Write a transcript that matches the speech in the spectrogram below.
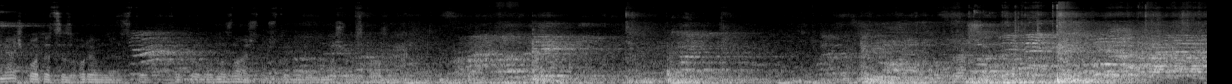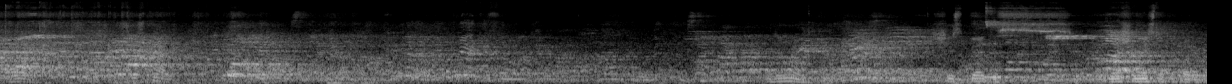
м'яч котиться згори вниз. Тут, тут однозначно, що тут нема що розказувати. Краще. 6-5 із наше місто попереду.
